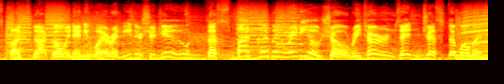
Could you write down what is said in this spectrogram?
Spud's not going anywhere, and neither should you. The Spud Goodman Radio Show returns in just a moment.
